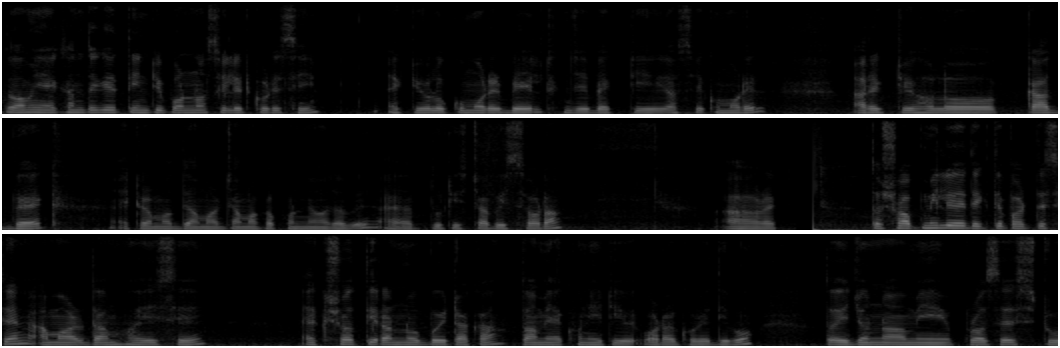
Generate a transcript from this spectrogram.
তো আমি এখান থেকে তিনটি পণ্য সিলেক্ট করেছি। একটি হলো কোমরের বেল্ট, যে ব্যাগটি আছে কোমরের। আরেকটি হলো কাঁধ ব্যাগ, এটার মধ্যে আমার জামা কাপড় নেওয়া যাবে, আর দুটি চাবির ছড়া আর তো সব মিলিয়ে দেখতে পারতেছেন আমার দাম হয়েছে একশো তিরানব্বই টাকা, তো আমি এখন এটি অর্ডার করে দিব। তো এই জন্য আমি প্রসেস টু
